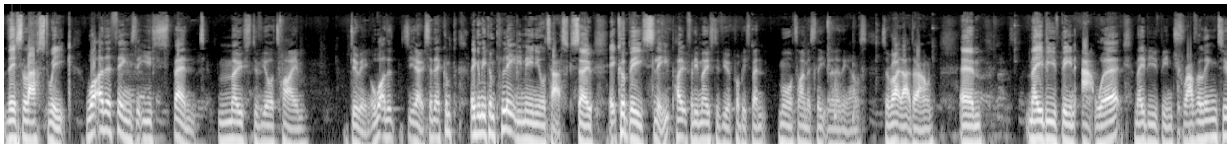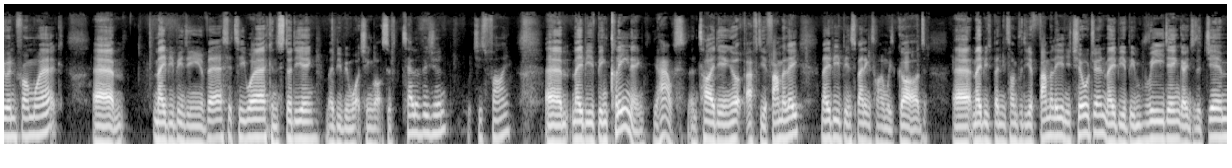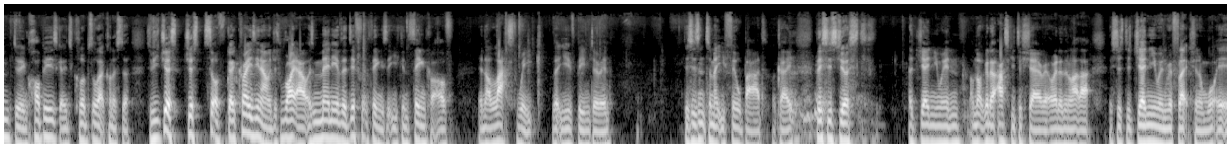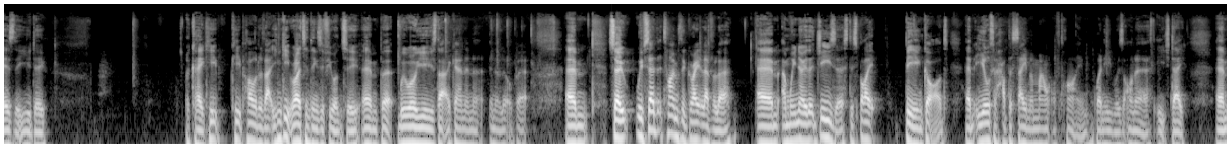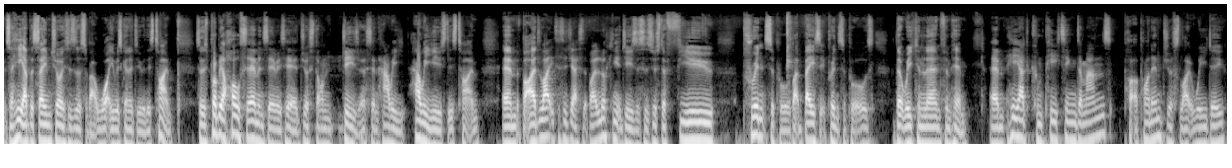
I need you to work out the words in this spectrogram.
this last week. What are the things that you spent most of your time doing, or what are the you know? So they're comp- they can be completely menial tasks. So it could be sleep. Hopefully, most of you have probably spent more time asleep than anything else. So write that down. Um, maybe you've been at work. Maybe you've been travelling to and from work. Um, maybe you've been doing university work and studying. Maybe you've been watching lots of television, which is fine. Um, maybe you've been cleaning your house and tidying up after your family. Maybe you've been spending time with God. Uh, maybe spending time with your family and your children. Maybe you've been reading, going to the gym, doing hobbies, going to clubs, all that kind of stuff. So if you just, just sort of go crazy now and just write out as many of the different things that you can think of in the last week that you've been doing. This isn't to make you feel bad, okay? this is just a genuine, I'm not going to ask you to share it or anything like that. It's just a genuine reflection on what it is that you do. Okay, keep keep hold of that. You can keep writing things if you want to, um, but we will use that again in a, in a little bit. Um, so we've said that time's the great leveler, um, and we know that Jesus, despite being God, um, he also had the same amount of time when he was on earth each day. Um, so he had the same choice as us about what he was going to do with his time. So there's probably a whole sermon series here just on Jesus and how he how he used his time. Um, but I'd like to suggest that by looking at Jesus as just a few principles, like basic principles that we can learn from him. Um, he had competing demands put upon him, just like we do.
